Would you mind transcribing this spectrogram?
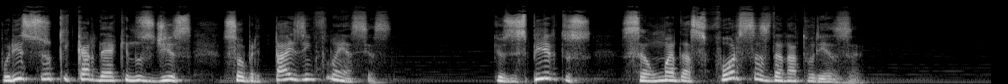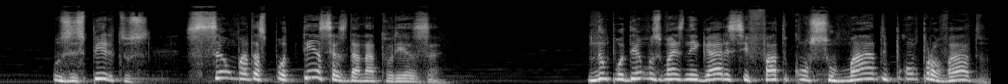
Por isso que Kardec nos diz sobre tais influências, que os espíritos são uma das forças da natureza. Os espíritos são uma das potências da natureza. Não podemos mais negar esse fato consumado e comprovado.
